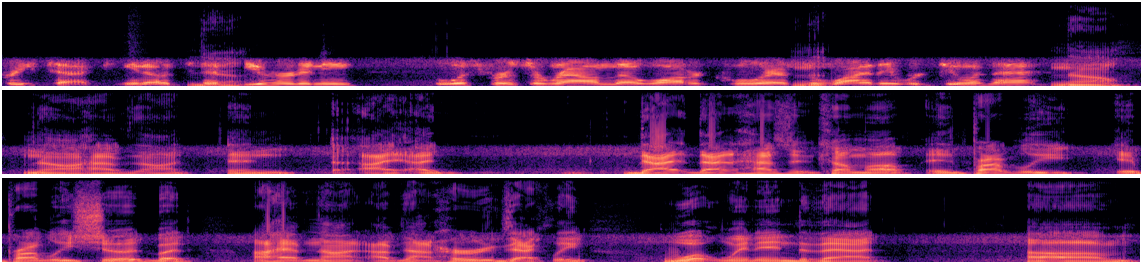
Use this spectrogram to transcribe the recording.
three tech. You know, Yeah. have you heard any whispers around the water cooler as No. to why they were doing that? No, no, I have not, and I, I that that hasn't come up. It probably it probably should, but I have not. I've not heard exactly what went into that, um,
